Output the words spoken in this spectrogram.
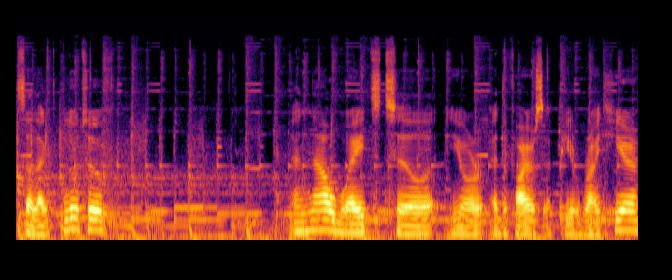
select Bluetooth, and now wait till your edifiers appear right here.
